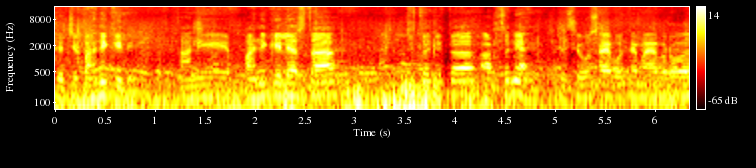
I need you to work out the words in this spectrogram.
त्याची पाहणी केली. आणि पाहणी केली असता जिथं जिथं अडचणी आहेत. शिवसाहेब होते माझ्याबरोबर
